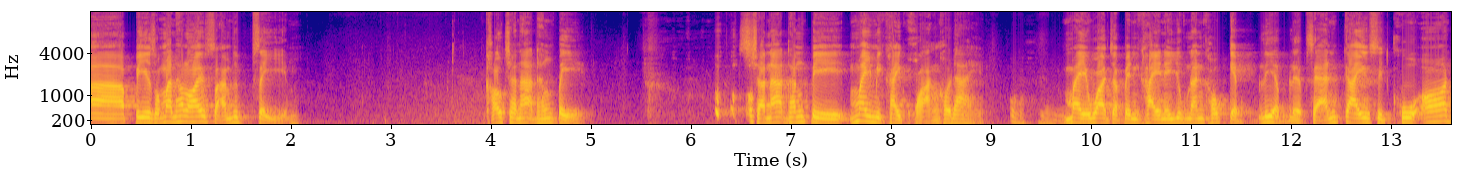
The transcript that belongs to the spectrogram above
อ่า ปี 2534 เขาชนะทั้งปี ชนะทั้งปีไม่มีใครขวางเขาได้ ไม่ว่าจะเป็นใครในยุคนั้นเขาเก็บเรียบเลยแสนไกลสิทธิ์ครูออส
